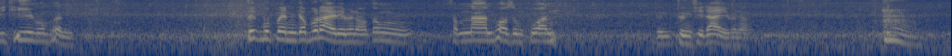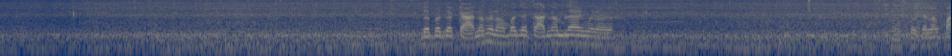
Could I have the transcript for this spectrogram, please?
วิธีของเพิ่นตึกบ่เป็นก็บ่ได้เด้พี่น้องต้องสำนาญพอสมควร ถึงถึงสิได้พี่น้องได้บรรยากาศนะพี่น้องบรรยากาศน้ำแรงไปหน่อยเอาเปิดกำลังไป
